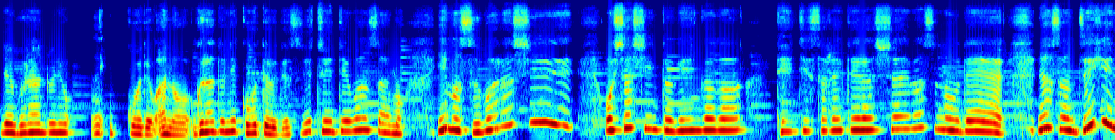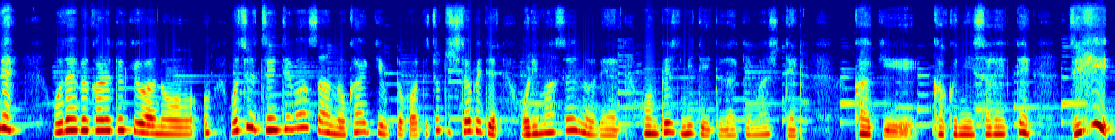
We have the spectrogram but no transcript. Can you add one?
で、グランド日光で、あの、グランド日光ホテルですね、21歳も、今素晴らしいお写真と原画が展示されていらっしゃいますので、皆さんぜひね、お台場からるときは、あの、もちろん21さんの会期とかってちょっと調べておりませんので、ホームページ見ていただきまして、会期確認されて、ぜひ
